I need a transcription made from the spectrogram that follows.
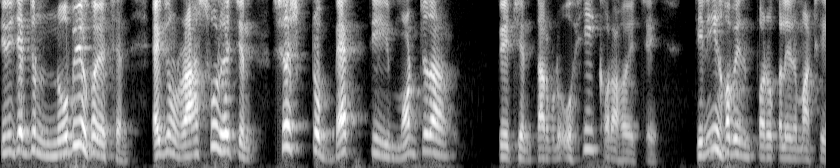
তিনি যে একজন নবী হয়েছেন, একজন রাসূল হয়েছেন, শ্রেষ্ঠ ব্যক্তি মর্যাদা পেয়েছেন, তারপরে ওহি করা হয়েছে। তিনি হবেন পরকালের মাঠে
